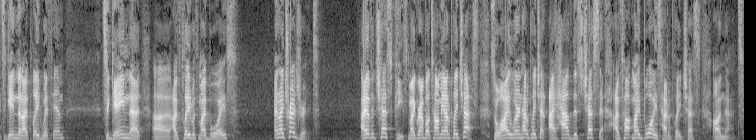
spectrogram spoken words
It's a game that I played with him. It's a game that uh, I've played with my boys, and I treasure it. I have a chess piece. My grandpa taught me how to play chess. So I learned how to play chess. I have this chess set. I've taught my boys how to play chess on that.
